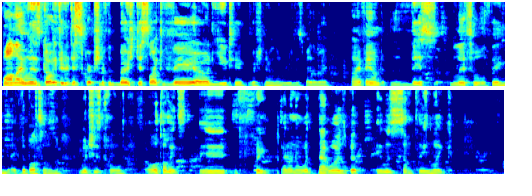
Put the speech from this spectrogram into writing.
While I was going through the description of the most disliked video on YouTube, which no longer exists by the way, I found this little thing at the bottom, which is called all comments, uh, wait, I don't know what that was, but it was something like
